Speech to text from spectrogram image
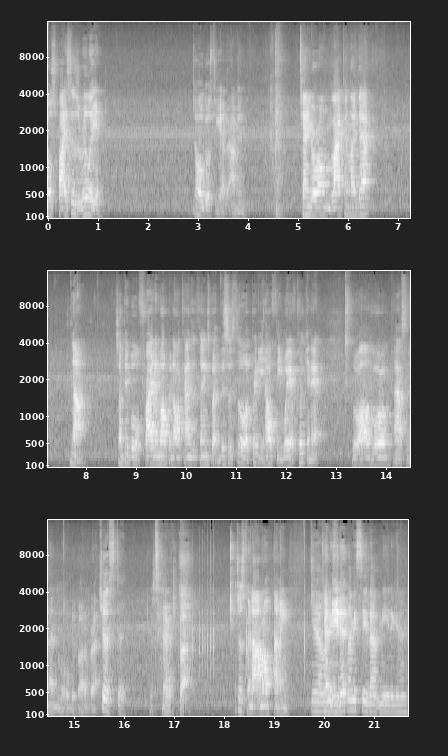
those spices really all goes together. I mean, can you go wrong blackened like that? No. Some people fry them up and all kinds of things, but this is still a pretty healthy way of cooking it. A little olive oil, then a little bit butter bread. Just a Just smidge, but it's just phenomenal. I mean, yeah. Me, beat it. Let me see that meat again.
